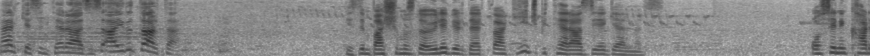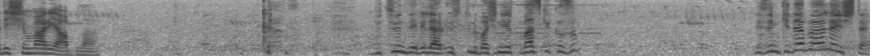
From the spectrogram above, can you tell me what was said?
Herkesin terazisi ayrı tartar. Bizim başımızda öyle bir dert var ki hiçbir teraziye gelmez. O senin kardeşin var ya abla. Bütün deliler üstünü başını yırtmaz ki kızım. Bizimki de böyle işte.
